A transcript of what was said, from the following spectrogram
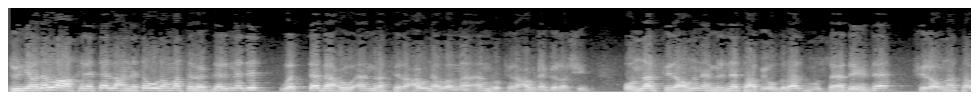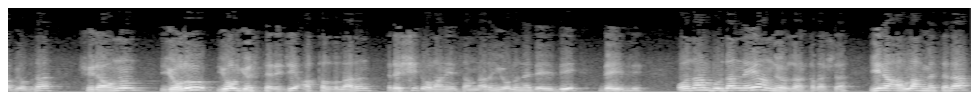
Dünyada ve ahirette lanete uğrama sebepleri nedir? وَاتَّبَعُوا اَمْرَ فِرْعَوْنَ وَمَا اَمْرُ فِرْعَوْنَ بِرَشِيدٍ Onlar Firavun'un emrine tabi oldular. Musa'ya değil de Firavun'a tabi oldular. Firavun'un yolu yol gösterici akıllıların, reşit olan insanların yolu ne değildi? Değildi. O zaman buradan neyi anlıyoruz arkadaşlar? Yine Allah mesela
